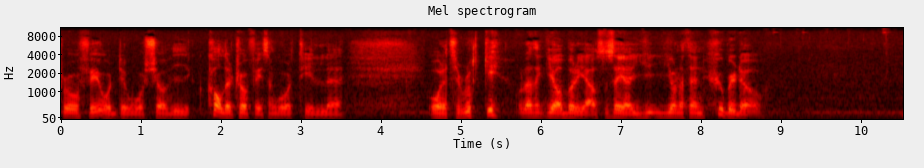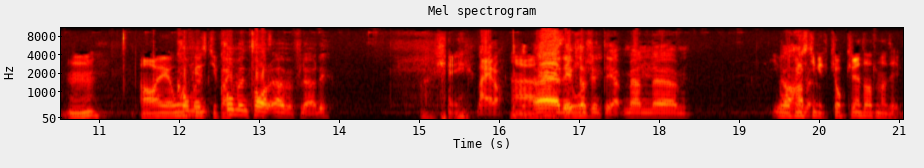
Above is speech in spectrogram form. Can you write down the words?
Trophy och då kör vi Calder Trophy som går till eh, årets rookie. Och där tänker jag börja och så säger jag Jonathan Huberdo. Mm. Ja, jag Komment kommentar överflödig. Okej. Okay. Nej då. Ah, Nej, det kanske inte är, men... Uh, jo, ja, finns det inget klockrent alternativ?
